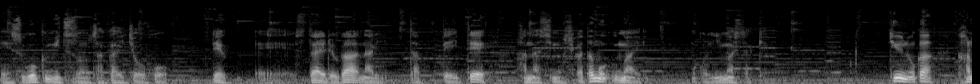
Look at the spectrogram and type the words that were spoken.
え、すごく密度の高い情報。で、え、スタイルが成り立っていて話の仕方もうまいこれ言いましたっけ？っていうのが必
